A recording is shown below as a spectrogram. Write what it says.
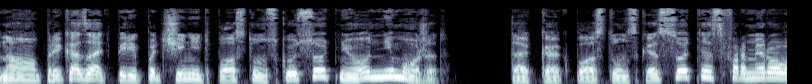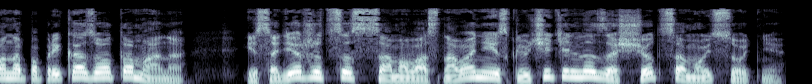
Но приказать переподчинить пластунскую сотню он не может, так как пластунская сотня сформирована по приказу атамана и содержится с самого основания исключительно за счет самой сотни.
